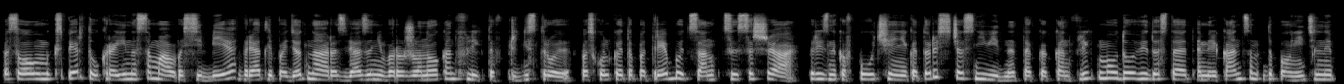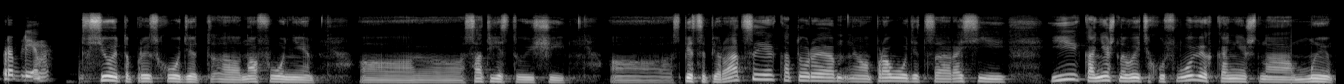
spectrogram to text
По словам эксперта, Украина сама по себе вряд ли пойдет на развязывание вооруженного конфликта в Приднестровье, поскольку это потребует санкций США, признаков поучения которых сейчас не видно, так как конфликт в Молдове доставит американцам дополнительные проблемы. Все это происходит на фоне соответствующей спецоперации, которая проводится Россией. И, конечно, в этих условиях, конечно, мы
